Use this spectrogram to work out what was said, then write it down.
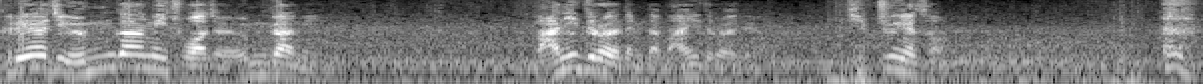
그래야지 음감이 좋아져요. 음감이 많이 들어야 됩니다. 많이 들어야 돼요. 집중해서.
